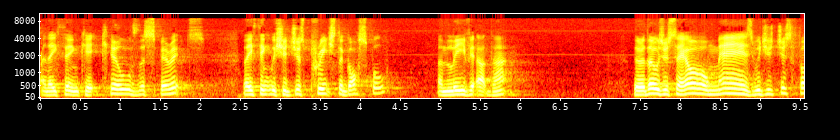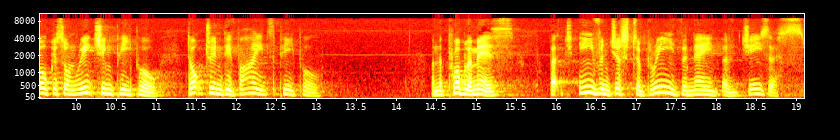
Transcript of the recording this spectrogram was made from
and they think it kills the spirit. They think we should just preach the gospel and leave it at that. There are those who say, oh, mayors, we should just focus on reaching people. Doctrine divides people. And the problem is that even just to breathe the name of Jesus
